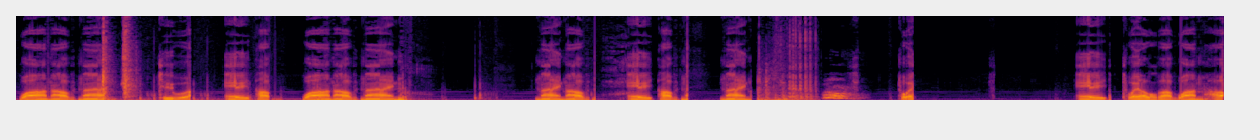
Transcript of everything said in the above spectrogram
1 of 9, 2 of 8 of 1 of 9, 9 of 8 of 9, 12, 8, 12 of 1 of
